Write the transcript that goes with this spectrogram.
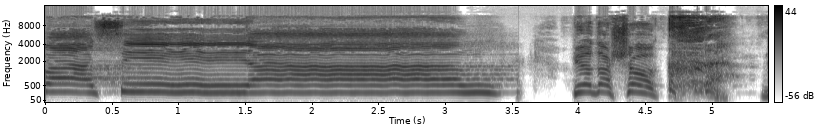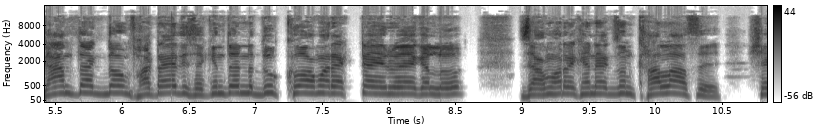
বাসিয়া। প্রিয় দর্শক গান তো একদম ফাটাই দিছে কিন্তু এনে দুঃখ আমার একটাই রয়ে গেল যে আমার এখানে একজন খালা আছে সে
